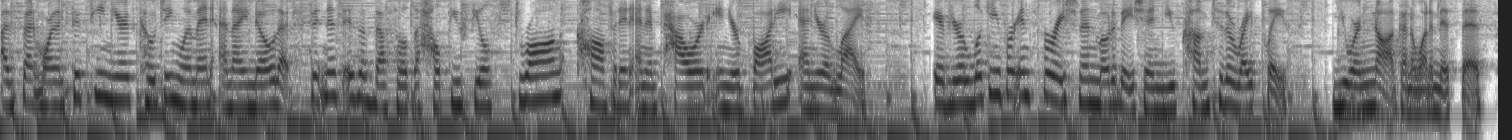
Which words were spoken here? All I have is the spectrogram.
I've spent more than 15 years coaching women, and I know that fitness is a vessel to help you feel strong, confident, and empowered in your body and your life. If you're looking for inspiration and motivation, you've come to the right place. You are not going to want to miss this.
